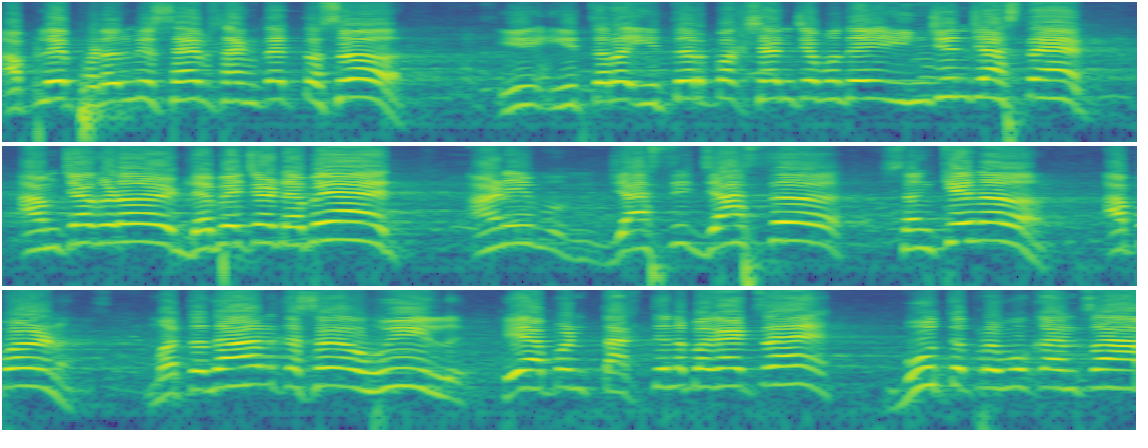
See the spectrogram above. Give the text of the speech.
आपले फडणवीस साहेब सांगतायत तसं इतर इतर पक्षांच्या मध्ये इंजिन जास्त आहेत. आमच्याकडं डबेच्या डबे आहेत. आणि जास्तीत जास्त संख्येनं आपण मतदान कसं होईल हे आपण ताकदीनं बघायचं आहे. बूथ प्रमुखांचा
